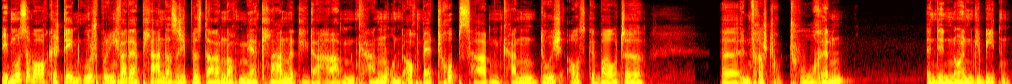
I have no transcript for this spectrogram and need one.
Ich muss aber auch gestehen, ursprünglich war der Plan, dass ich bis dahin noch mehr Clanmitglieder haben kann und auch mehr Trupps haben kann durch ausgebaute äh, Infrastrukturen in den neuen Gebieten.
